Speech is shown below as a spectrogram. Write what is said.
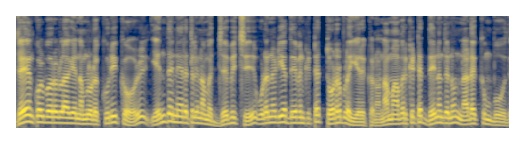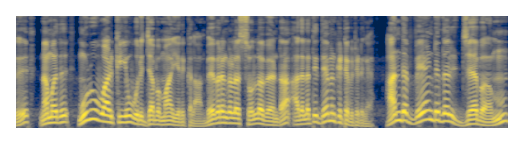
ஜெயம் கொள்பவர்களாகிய நம்மளோட குறிக்கோள் எந்த நேரத்தில் நம்ம ஜெபிச்சு உடனடியாக தேவன்கிட்ட தொடர்புல இருக்கணும். நம்ம அவர்கிட்ட தினம் தினம் நடக்கும்போது நமது முழு வாழ்க்கையும் ஒரு ஜெபமா இருக்கலாம். விவரங்களை சொல்ல வேண்டாம். அதெல்லாத்தையும் தேவன்கிட்ட விட்டுடுங்க. அந்த வேண்டுதல் ஜெபம்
